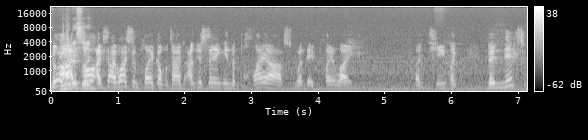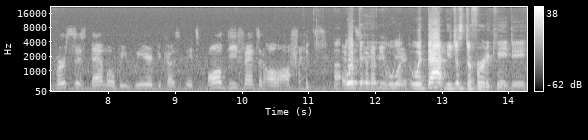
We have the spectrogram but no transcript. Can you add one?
No, honestly. I saw. I've, I've watched them play a couple times. I'm just saying in the playoffs when they play like a team like the Knicks versus them will be weird because it's all defense and all offense. uh, with, it's gonna be weird. with that, you just defer to KD.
